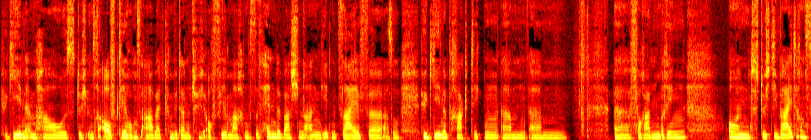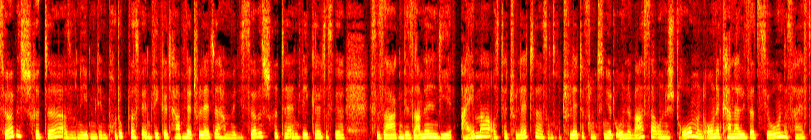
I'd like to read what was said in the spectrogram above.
Hygiene im Haus. Durch unsere Aufklärungsarbeit können wir da natürlich auch viel machen, was das Händewaschen angeht mit Seife, also Hygienepraktiken. Ähm, ähm, äh, voranbringen. Und durch die weiteren Service-Schritte, also neben dem Produkt, was wir entwickelt haben, der Toilette, haben wir die Service-Schritte entwickelt, dass wir, wir sagen, wir sammeln die Eimer aus der Toilette. Also unsere Toilette funktioniert ohne Wasser, ohne Strom und ohne Kanalisation. Das heißt,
